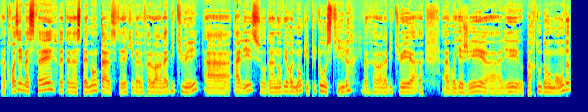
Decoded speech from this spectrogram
Un troisième aspect va être un aspect mental, c'est-à-dire qu'il va falloir l'habituer à aller sur un environnement qui est plutôt hostile. Il va falloir l'habituer à, voyager, à aller partout dans le monde.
